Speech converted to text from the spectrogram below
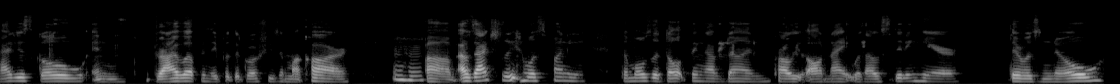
I just go and drive up, and they put the groceries in my car. Mm-hmm. Um, I was actually it was funny. The most adult thing I've done probably all night was I was sitting here. There was no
